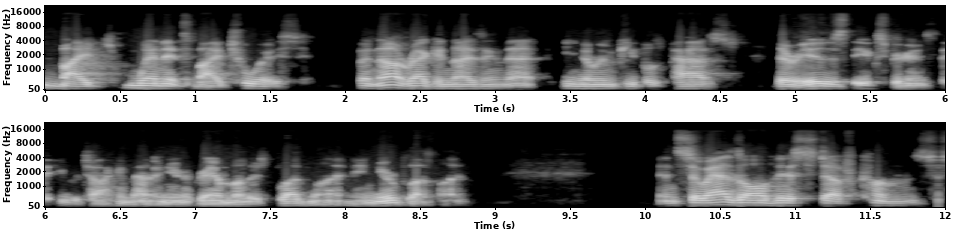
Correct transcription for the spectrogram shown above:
by when it's by choice. But not recognizing that you know in people's past there is the experience that you were talking about in your grandmother's bloodline in your bloodline. And so as all this stuff comes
